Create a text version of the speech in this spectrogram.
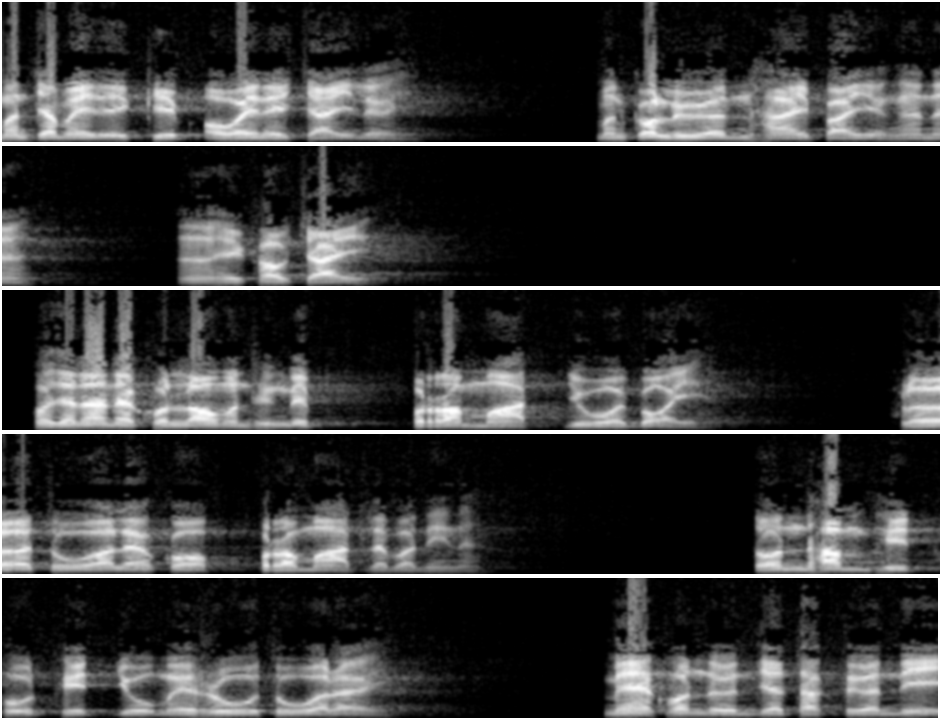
มันจะไม่ได้เก็บเอาไว้ในใจเลย มันก็เลือนหายไปอย่างนั้นนะให้เข้าใจ เพราะฉะนั้นนะคนเรามันถึงได้ประมาทอยู่บ่อยๆเผลอตัวแล้วก็ประมาทแล้วแบบนี้นะ ตนทำผิดพูดผิดอยู่ไม่รู้ตัวเลยแม้คนอื่นจะตักเตือนนี่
